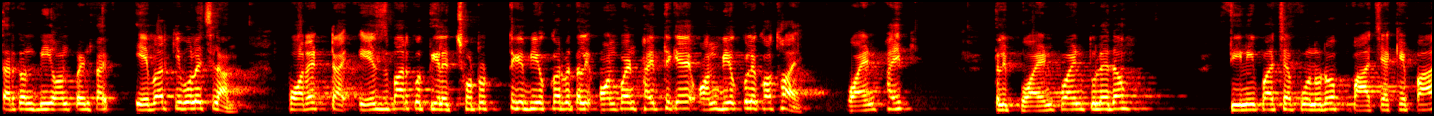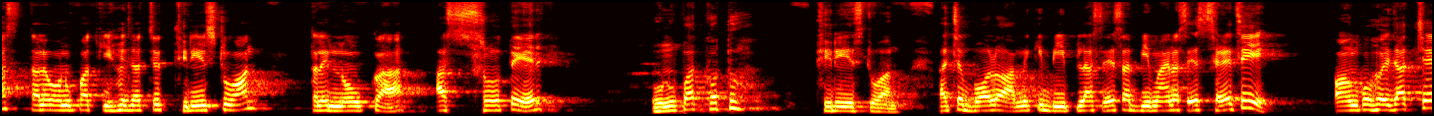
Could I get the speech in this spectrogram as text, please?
তার কারণ বি ওয়ান পয়েন্ট ফাইভ এবার কি বলেছিলাম? পরেরটা এস বার করতে গেলে ছোট থেকে বিয়োগ করবে, তাহলে ওয়ান পয়েন্ট ফাইভ থেকে ওয়ান বিয়োগ করলে কত হয়? পয়েন্ট ফাইভ তাহলে পয়েন্ট পয়েন্ট তুলে দাও। তিনই পাঁচা পনেরো, পাঁচ একে পাঁচ, তাহলে অনুপাত কি হয়ে যাচ্ছে? থ্রি ইস টু ওয়ান তাহলে নৌকা আর স্রোতের অনুপাত কত? থ্রি ইস টু ওয়ান আচ্ছা বলো, আমি কি বি প্লাস এস আর বি মাইনাস এস ছেড়েছি? অঙ্ক হয়ে যাচ্ছে?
